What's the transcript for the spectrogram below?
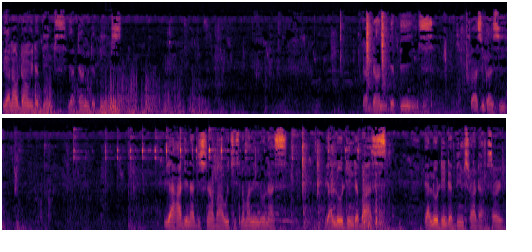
we are now done with the beams. We are done with the beams. We are done with the beams. So as you can see, we are adding additional bar, which is normally known as we are loading the bars. We are loading the beams rather. Sorry.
